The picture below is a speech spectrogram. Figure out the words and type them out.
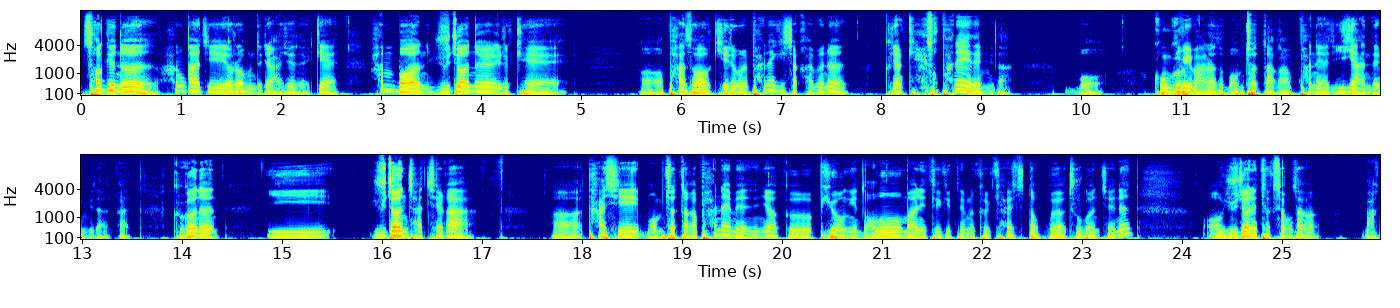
석유는 한 가지 여러분들이 아셔야 될 게 한번 유전을 이렇게 어, 파서 기름을 파내기 시작하면은 그냥 계속 파내야 됩니다. 뭐 공급이 많아서 멈췄다가 파내야지 이게 안 됩니다. 그러니까 그거는 이 유전 자체가 어, 다시 멈췄다가 파내면은요 그 비용이 너무 많이 들기 때문에 그렇게 할 수도 없고요. 두 번째는 어, 유전의 특성상 막,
